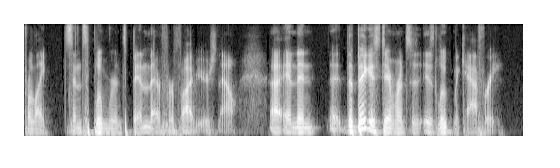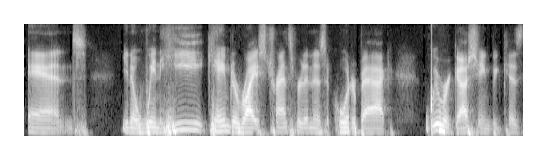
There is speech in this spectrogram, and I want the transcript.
for like since Bloomgren's been there for five years now. Uh, and then uh, the biggest difference is Luke McCaffrey. And you know, when he came to Rice, transferred in as a quarterback, we were gushing because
